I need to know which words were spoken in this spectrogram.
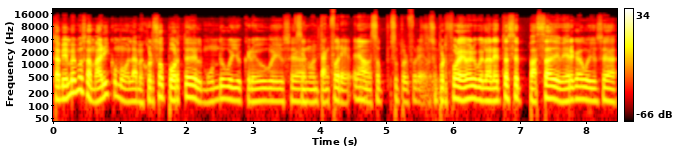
También vemos a Mari como la mejor soporte del mundo, güey, yo creo, güey. O sea, Simón Tank Forever. No, Sup- Super Forever. Super Forever, güey. La neta se pasa de verga, güey. O sea,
